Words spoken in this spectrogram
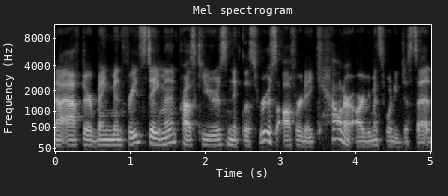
Now, after Bankman Fried's statement, prosecutors Nicholas Roos offered a counter argument to what he just said.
